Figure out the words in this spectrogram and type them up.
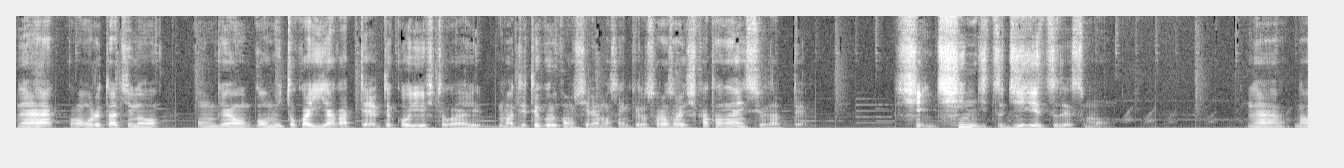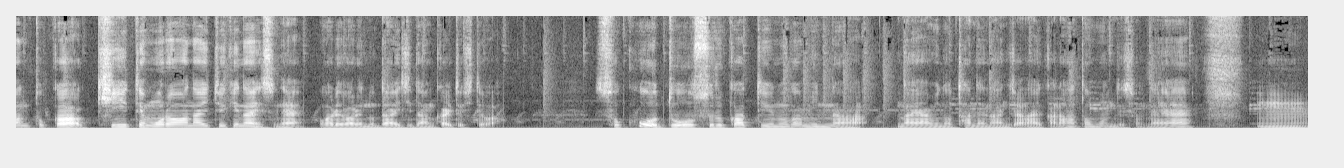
ね、俺たちの音源をゴミとか言いやがってってこういう人が、まあ、出てくるかもしれませんけど、それはそれ仕方ないんですよ、だって。真実、事実ですもん。ね、なんとか聞いてもらわないといけないですね。我々の第一段階としては。そこをどうするかっていうのがみんな悩みの種なんじゃないかなと思うんですよね。うん。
